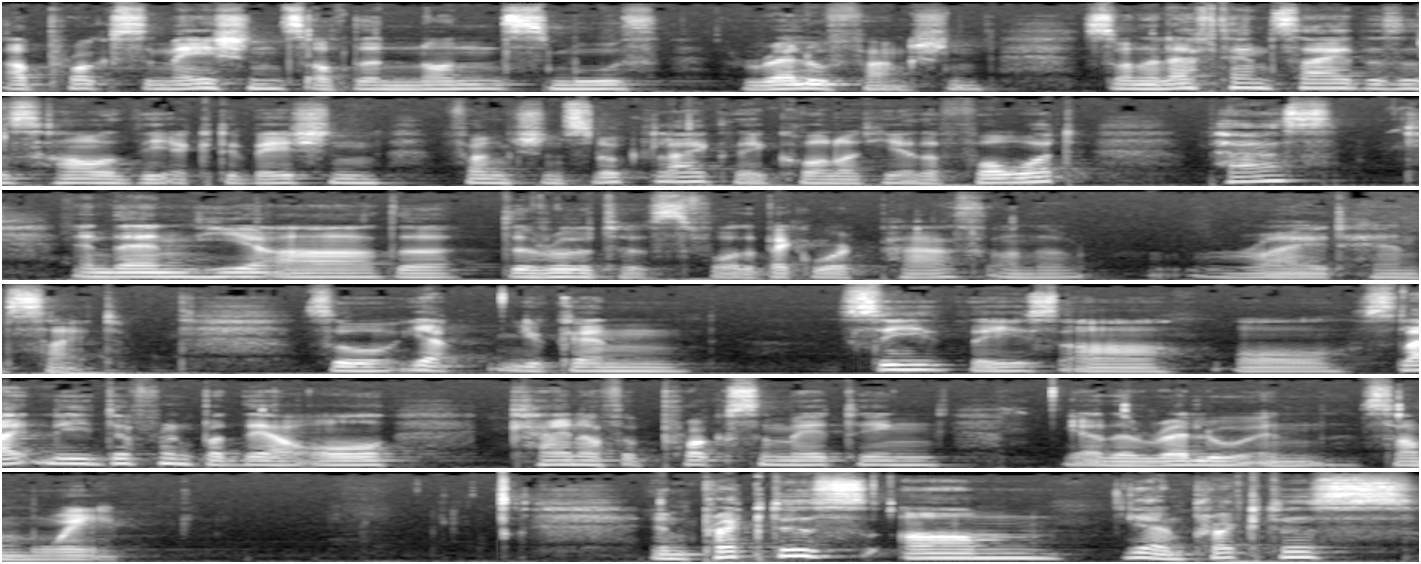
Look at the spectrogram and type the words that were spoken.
approximations of the non-smooth ReLU function. So on the left-hand side, this is how the activation functions look like. They call it here the forward path. And then here are the derivatives for the backward path on the right-hand side. So yeah, you can see these are all slightly different, but they are all kind of approximating yeah, the ReLU in some way. In practice, um, yeah, in practice,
